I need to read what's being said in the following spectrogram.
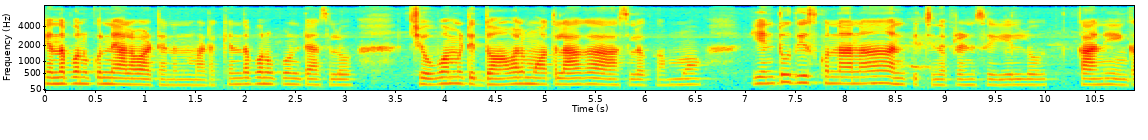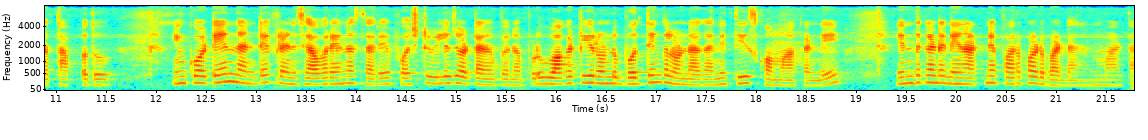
కింద పనుకునే అలవాటేనమాట కింద పనుకుంటే అసలు చెవ్వమిటి దోమల మోతలాగా అసలు అమ్మో ఎందుకు తీసుకున్నానా అనిపించింది ఫ్రెండ్స్ ఇల్లు కానీ ఇంకా తప్పదు. ఇంకోటి ఏంటంటే ఫ్రెండ్స్ ఎవరైనా సరే ఫస్ట్ ఇల్లు చూడటానికి పోయినప్పుడు ఒకటి రెండు బొద్దింకలు ఉండగానే తీసుకోమాకండి ఎందుకంటే నేను అట్నే పొరపాటు పడ్డాను అనమాట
